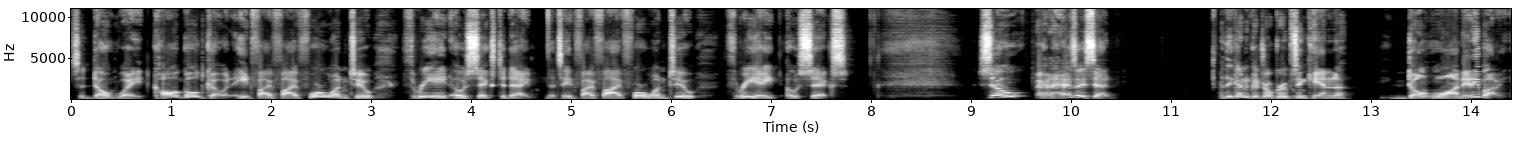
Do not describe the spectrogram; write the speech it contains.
So don't wait. Call Goldco at 855 412 3806 today. That's 855 412 3806. So, as I said, the gun control groups in Canada don't want anybody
